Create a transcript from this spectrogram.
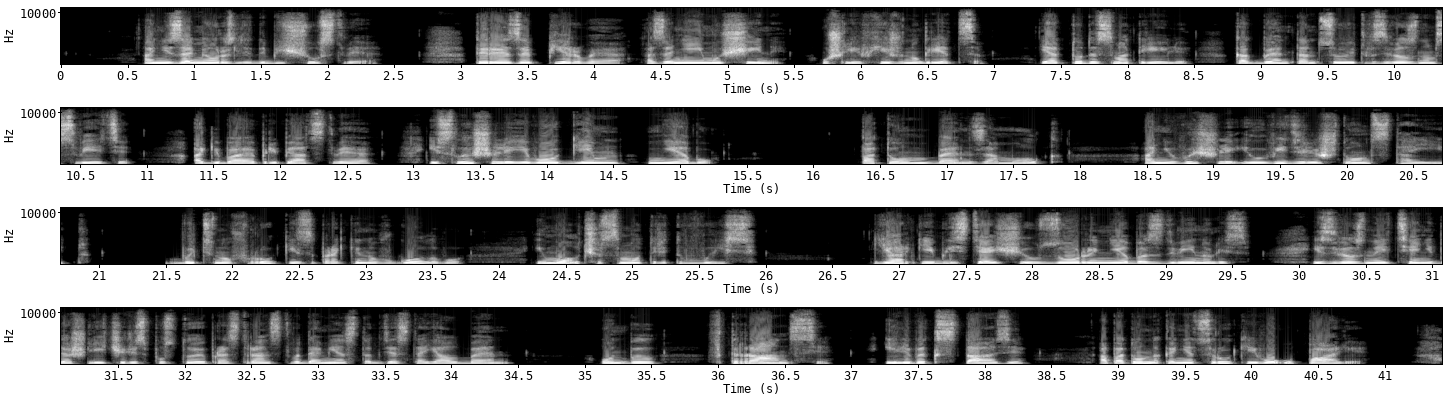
Они замерзли до бесчувствия. Тереза первая, а за ней и мужчины, ушли в хижину греться и оттуда смотрели, как Бен танцует в звездном свете, огибая препятствия, и слышали его гимн небу. Потом Бен замолк, они вышли и увидели, что он стоит, вытянув руки и запрокинув голову, и молча смотрит ввысь. Яркие блестящие узоры неба сдвинулись, и звездные тени дошли через пустое пространство до места, где стоял Бен. Он был в трансе, или в экстазе, а потом, наконец, руки его упали.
